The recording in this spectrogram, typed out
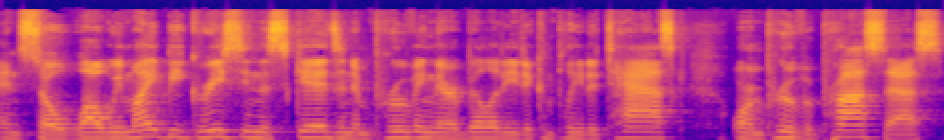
And so while we might be greasing the skids and improving their ability to complete a task or improve a process,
